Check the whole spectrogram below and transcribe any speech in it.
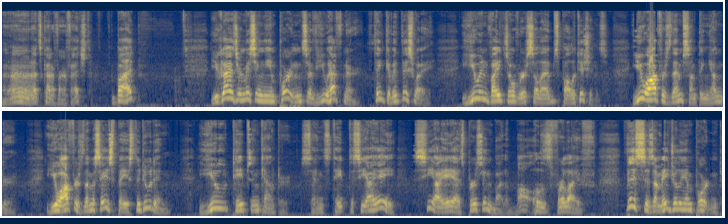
uh, that's kind of far fetched. But you guys are missing the importance of Hugh Hefner. Think of it this way you invites over celebs politicians. You offers them something younger. You offers them a safe space to do it in. You tapes encounter. Sends tape to CIA. CIA as person by the balls for life. This is a majorly important.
